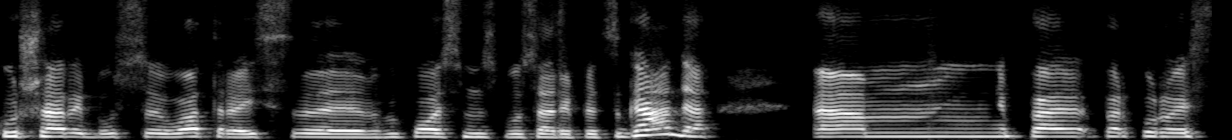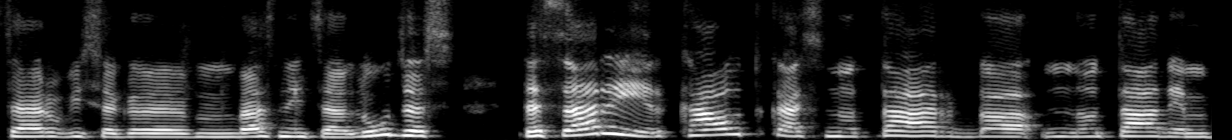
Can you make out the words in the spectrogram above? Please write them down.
kurš arī būs otrais posms, būs arī pēc gada, um, par, par kuru es ceru visa baznīca lūdzas. Tas arī ir kaut kas no, tārba, no tādiem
